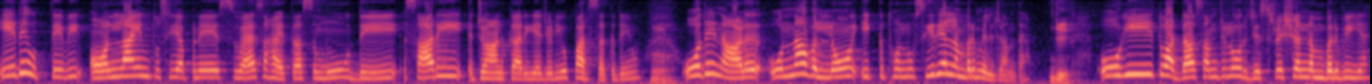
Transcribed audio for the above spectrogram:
ਇਹਦੇ ਉੱਤੇ ਵੀ ਆਨਲਾਈਨ ਤੁਸੀਂ ਆਪਣੇ ਸਵੈ ਸਹਾਇਤਾ ਸਮੂਹ ਦੀ ਸਾਰੀ ਜਾਣਕਾਰੀ ਹੈ ਜਿਹੜੀ ਉਹ ਭਰ ਸਕਦੇ ਹੋ। ਉਹਦੇ ਨਾਲ ਉਹਨਾਂ ਵੱਲੋਂ ਇੱਕ ਤੁਹਾਨੂੰ ਸੀਰੀਅਲ ਨੰਬਰ ਮਿਲ ਜਾਂਦਾ ਹੈ। ਜੀ। ਉਹੀ ਤੁਹਾਡਾ ਸਮਝ ਲਓ ਰਜਿਸਟ੍ਰੇਸ਼ਨ ਨੰਬਰ ਵੀ ਹੈ।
